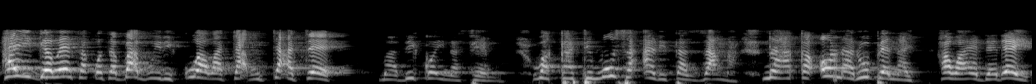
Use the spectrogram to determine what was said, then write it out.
haingeweza kwa sababu ilikuwa wata mchache. Maandiko inasema wakati musa alitazama na akaona ruben hawaendelei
